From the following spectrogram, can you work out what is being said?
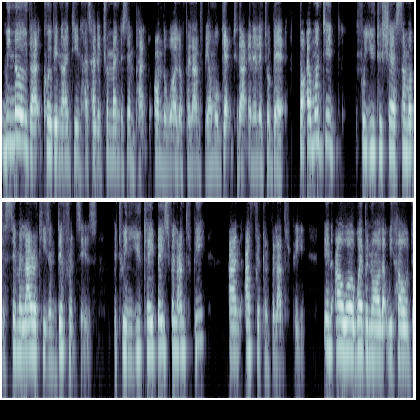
We know that COVID 19 has had a tremendous impact on the world of philanthropy, and we'll get to that in a little bit. But I wanted for you to share some of the similarities and differences between UK based philanthropy and African philanthropy. In our webinar that we held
